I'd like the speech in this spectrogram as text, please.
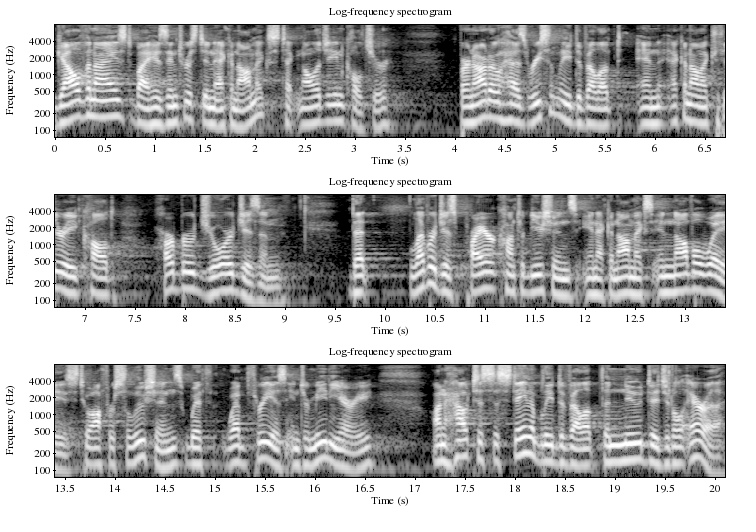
Galvanized by his interest in economics, technology, and culture, Bernardo has recently developed an economic theory called Harber-Georgism that leverages prior contributions in economics in novel ways to offer solutions with Web3 as intermediary on how to sustainably develop the new digital era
